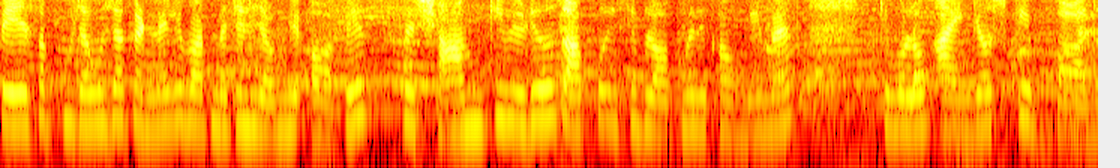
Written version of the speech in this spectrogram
पे सब पूजा वूजा करने के बाद मैं चली जाऊँगी ऑफ़िस फिर शाम की वीडियोज़ आपको इसी ब्लॉग में दिखाऊँगी मैं कि वो लोग आएँगे उसके बाद।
